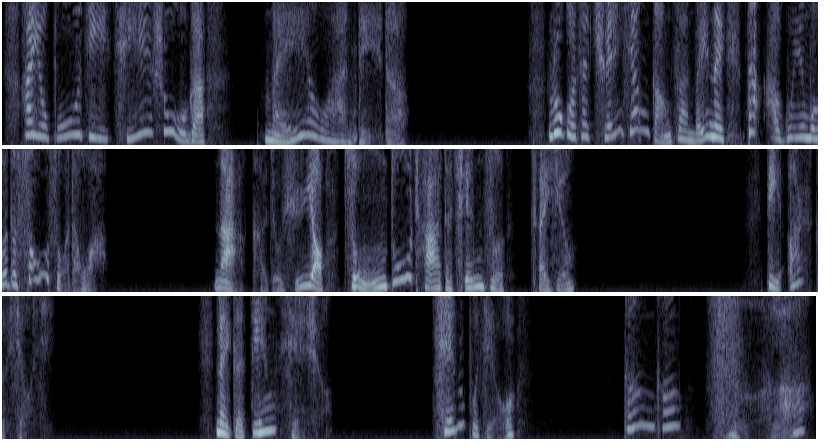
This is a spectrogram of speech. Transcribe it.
还有不计其数个没有案底的。如果在全香港范围内大规模的搜索的话，那可就需要总督察的签字才行。第二个消息，那个丁先生前不久刚刚死了，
